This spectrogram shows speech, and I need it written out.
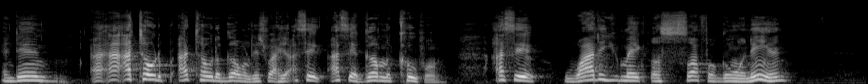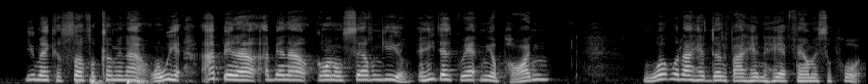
And then I, I told I told the governor this right here. I said, I said, Governor Cooper, I said, why do you make us suffer going in? You make us suffer coming out. When we, I've been out, I've been out going on seven years, and he just granted me a pardon. What would I have done if I hadn't had family support?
